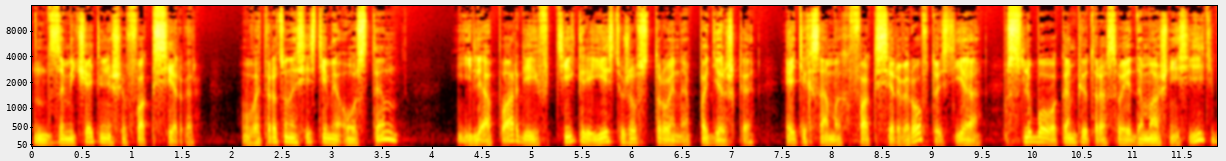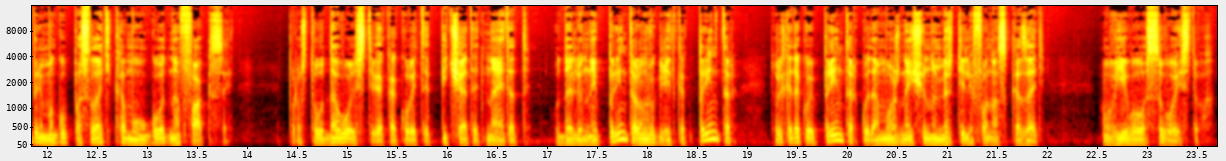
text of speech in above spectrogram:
замечательнейший факс-сервер. В операционной системе OS X и Leopard и в Тигре есть уже встроенная поддержка этих самых факс-серверов. То есть я с любого компьютера своей домашней сети теперь могу посылать кому угодно факсы. Просто удовольствие какое-то печатать на этот удаленный принтер. Он выглядит как принтер, только такой принтер, куда можно еще номер телефона сказать в его свойствах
